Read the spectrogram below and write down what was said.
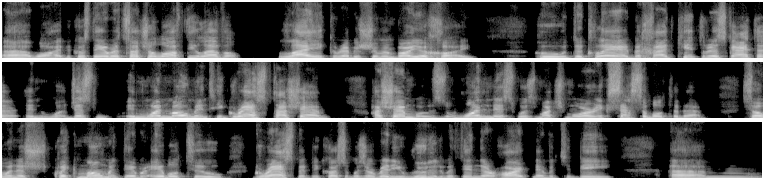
Uh, why? Because they were at such a lofty level. Like Rabbi Shimon Bar Yochai, who declared Bechad Kitris Gata, in just in one moment he grasped Hashem. Hashem was oneness was much more accessible to them. So in a quick moment they were able to grasp it because it was already rooted within their heart, never to be um,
